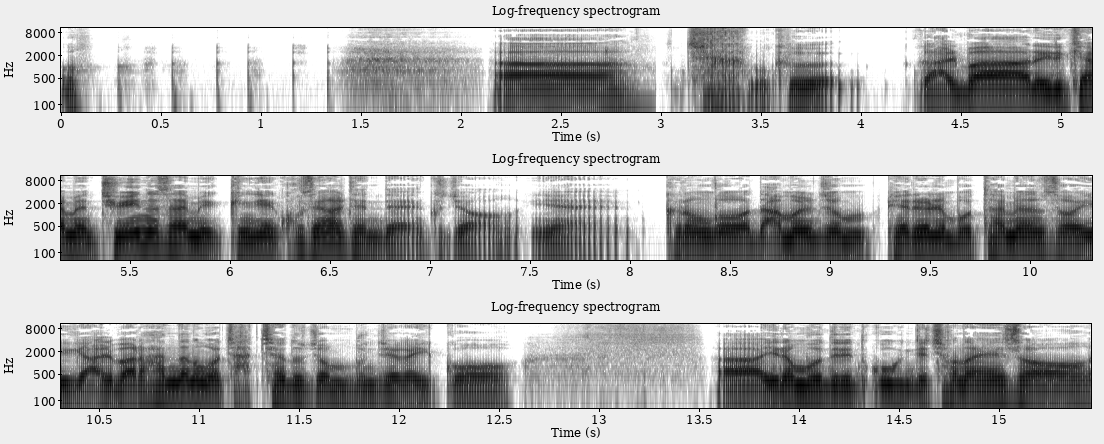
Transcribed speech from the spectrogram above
아, 참, 그, 그 알바를 이렇게 하면 뒤에 있는 사람이 굉장히 고생할 텐데, 그죠? 예. 그런 거 남을 좀 배려를 못 하면서 이게 알바를 한다는 것 자체도 좀 문제가 있고, 아, 이런 분들이 꼭 이제 전화해서,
